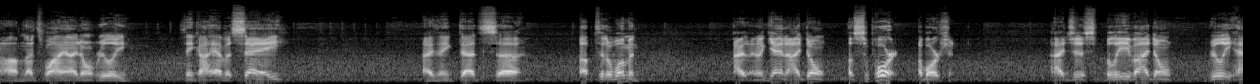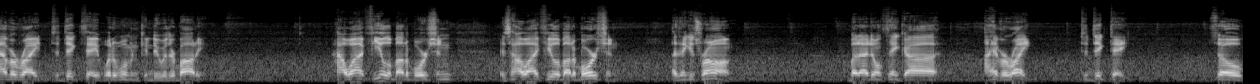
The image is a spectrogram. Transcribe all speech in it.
Um, that's why I don't really think I have a say. I think that's uh, up to the woman. I, and again, I don't support abortion. I just believe I don't really have a right to dictate what a woman can do with her body. How I feel about abortion is how I feel about abortion. I think it's wrong. But I don't think uh, I have a right to dictate. So,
